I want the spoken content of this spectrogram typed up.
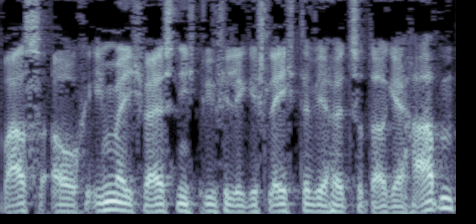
was auch immer. Ich weiß nicht, wie viele Geschlechter wir heutzutage haben.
